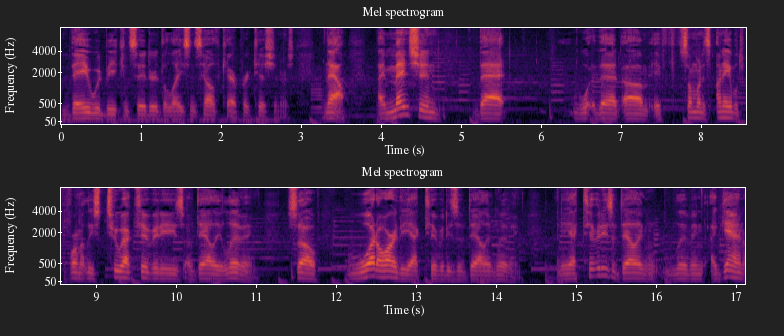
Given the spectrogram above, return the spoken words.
they would be considered the licensed healthcare practitioners. Now, I mentioned that that um, if someone is unable to perform at least two activities of daily living. So, what are the activities of daily living? And the activities of daily living, again,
